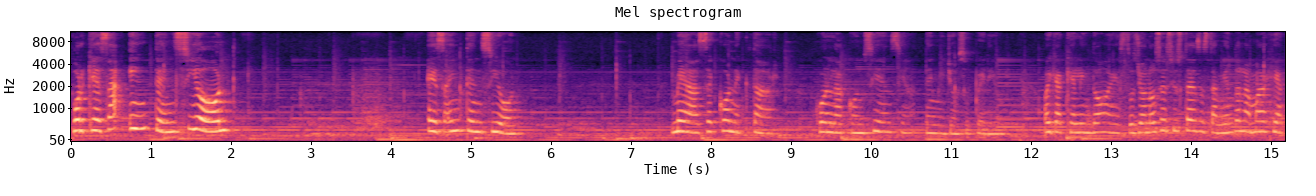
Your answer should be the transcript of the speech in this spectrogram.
Porque esa intención, esa intención me hace conectar con la conciencia de mi yo superior. Oiga, qué lindo esto. Yo no sé si ustedes están viendo la magia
